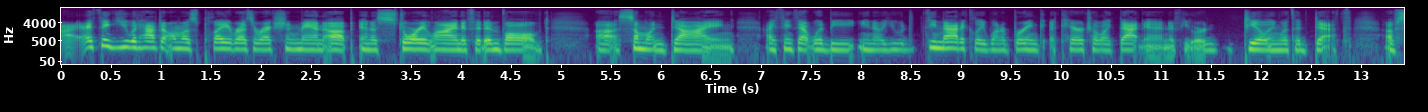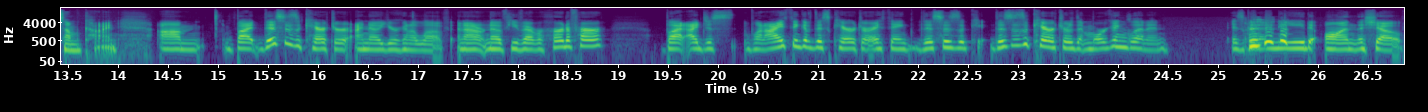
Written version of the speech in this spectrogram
I think you would have to almost play Resurrection Man up in a storyline if it involved uh, someone dying. I think that would be, you know, you would thematically want to bring a character like that in if you were dealing with a death of some kind. Um, but this is a character I know you're going to love. And I don't know if you've ever heard of her. But I just when I think of this character, I think this is a this is a character that Morgan Lennon is going to need on the show.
